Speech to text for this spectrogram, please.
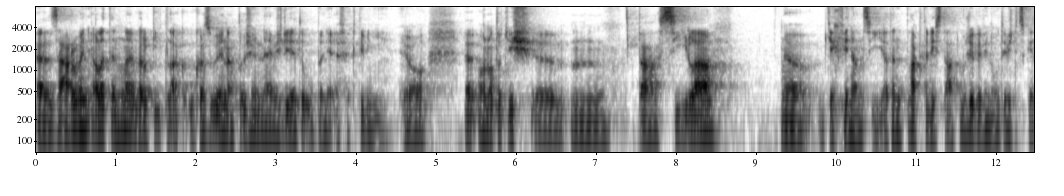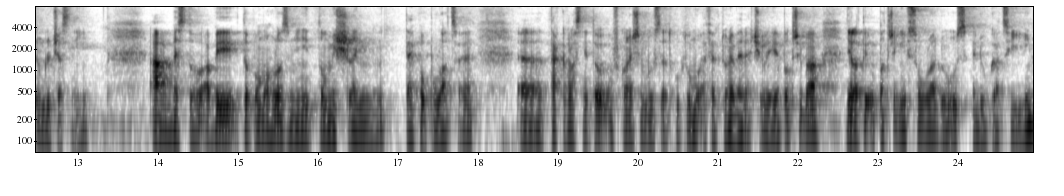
Eh, zároveň ale tenhle velký tlak ukazuje na to, že ne vždy je to úplně efektivní. Jo? Eh, ono totiž eh, mm, ta síla těch financí a ten tlak, který stát může vyvinout, je vždycky jenom dočasný. A bez toho, aby to pomohlo změnit to myšlení té populace, tak vlastně to v konečném důsledku k tomu efektu nevede. Čili je potřeba dělat ty opatření v souladu s edukací,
